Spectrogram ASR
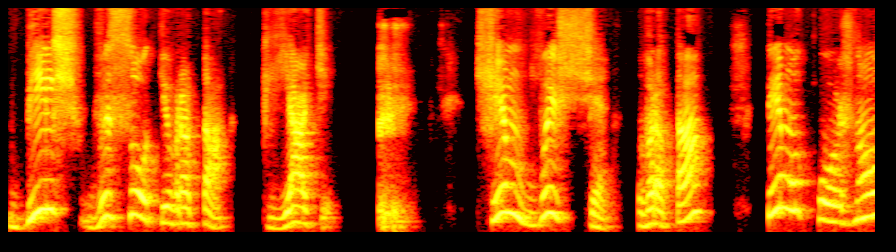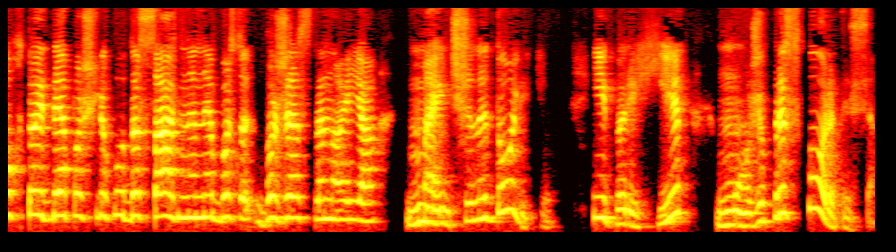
більш високі врата, п'яті. Чим вище врата, тим у кожного, хто йде по шляху досягнення божественного я, менше недоліків, і перехід може прискоритися.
